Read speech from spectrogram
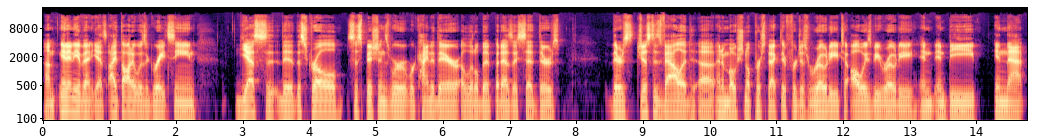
um, in any event, yes, I thought it was a great scene yes, the the Skrull suspicions were were kind of there a little bit, but as I said, there's there's just as valid uh, an emotional perspective for just Rhodey to always be Rhodey and and be in that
